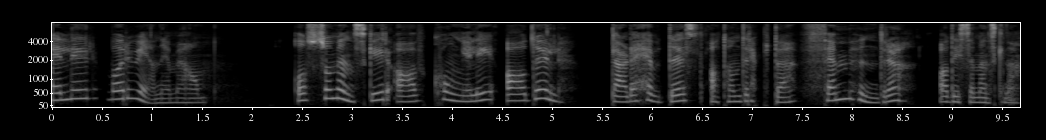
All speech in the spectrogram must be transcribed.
eller var uenige med han. Også mennesker av kongelig adel, der det hevdes at han drepte 500 av disse menneskene.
